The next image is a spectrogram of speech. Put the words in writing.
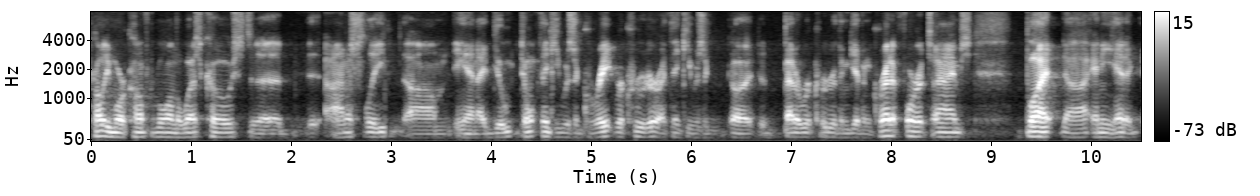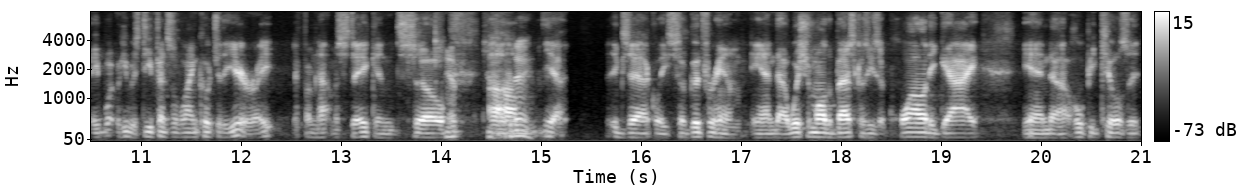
probably more comfortable on the West Coast, uh, honestly. Um, and I do, don't think he was a great recruiter. I think he was a, a better recruiter than given credit for at times. But uh, and he had a, he was defensive line coach of the year, right? If I'm not mistaken. So yep, um, yeah, exactly. So good for him, and uh, wish him all the best because he's a quality guy, and uh, hope he kills it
